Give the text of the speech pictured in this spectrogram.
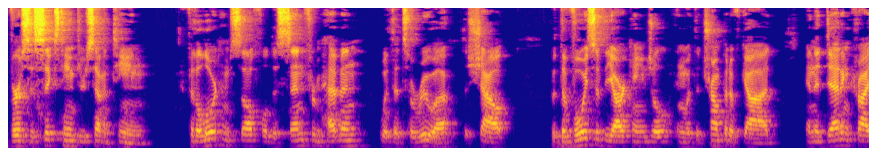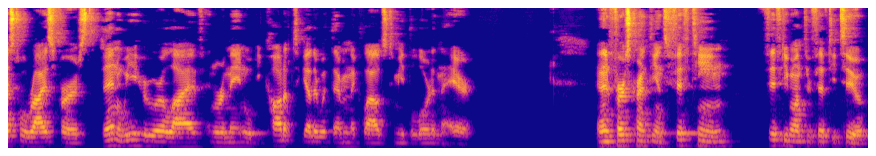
verses 16 through 17. For the Lord himself will descend from heaven with a teruah, the shout, with the voice of the archangel, and with the trumpet of God and the dead in Christ will rise first. Then we who are alive and remain will be caught up together with them in the clouds to meet the Lord in the air. And then 1 Corinthians 15, 51 through 52.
